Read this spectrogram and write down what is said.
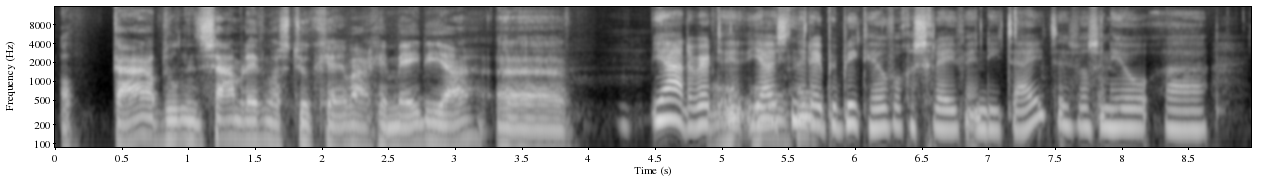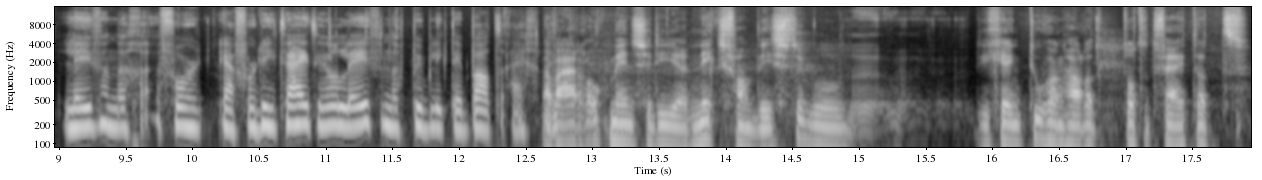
elkaar. Ik bedoel, in de samenleving was natuurlijk geen, waren geen media. Eh, Ja, er werd in- juist in de Republiek heel veel geschreven in die tijd. Dus het was een heel eh, levendig, voor, ja, voor die tijd heel levendig publiek debat maar eigenlijk. waren er ook mensen die er niks van wisten? Ik bedoel, die geen toegang hadden tot het feit dat...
